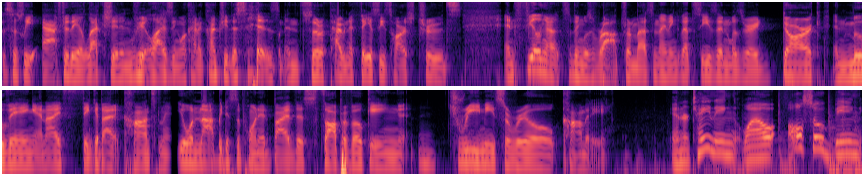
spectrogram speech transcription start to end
especially after the election and realizing what kind of country this is, and sort of having to face these harsh truths and feeling like something was robbed from us. And I think that season was very dark and moving, and I think about it constantly. You will not be disappointed by this thought provoking, dreamy, surreal comedy entertaining while also being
